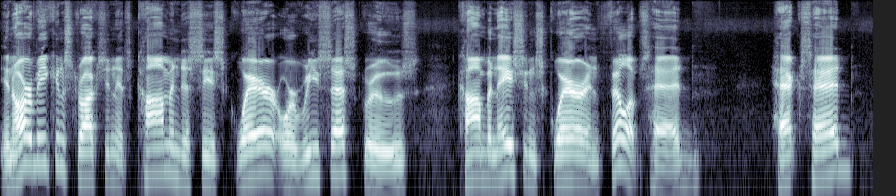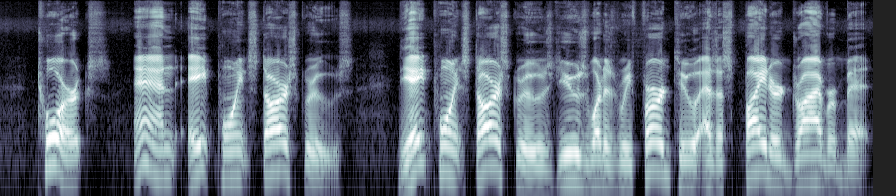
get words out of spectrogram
In RV construction, it's common to see square or recessed screws, combination square and Phillips head, hex head, Torx, and 8-point star screws. The 8-point star screws use what is referred to as a spider driver bit.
